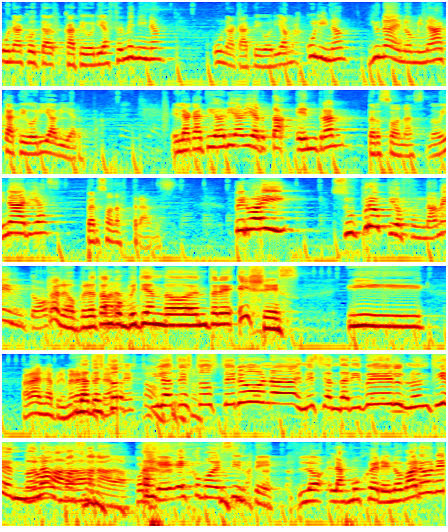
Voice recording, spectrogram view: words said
una categoría femenina, una categoría masculina y una denominada categoría abierta. En la categoría abierta entran personas no binarias, personas trans. Pero ahí su propio fundamento Claro, pero están para- compitiendo entre ellas. Y Pará, es la primera La vez que se testo- hace esto. y la testosterona en ese andarivel, no entiendo No nada. pasa nada. Porque es como decirte, lo- las mujeres, los varones,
